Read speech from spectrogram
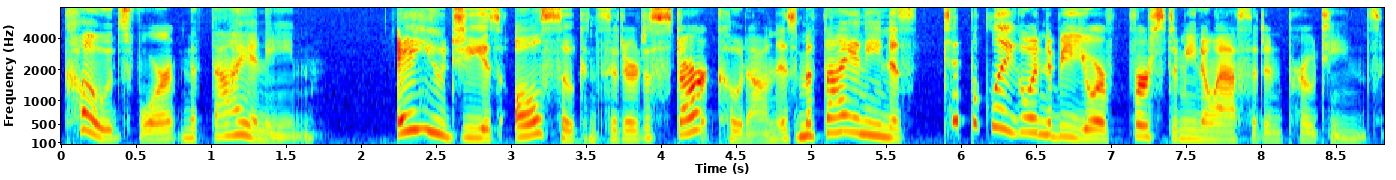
codes for methionine. AUG is also considered a start codon, as methionine is typically going to be your first amino acid in proteins.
